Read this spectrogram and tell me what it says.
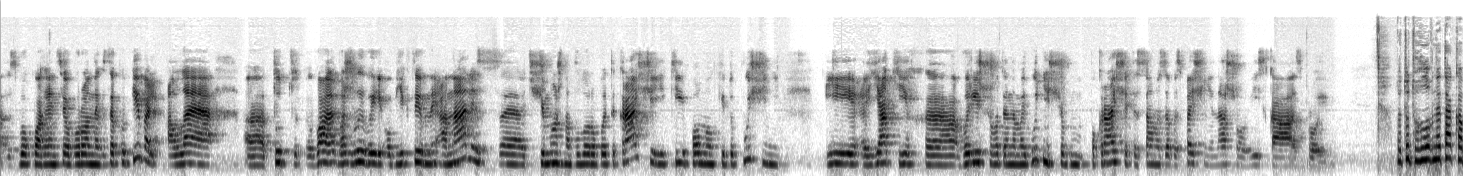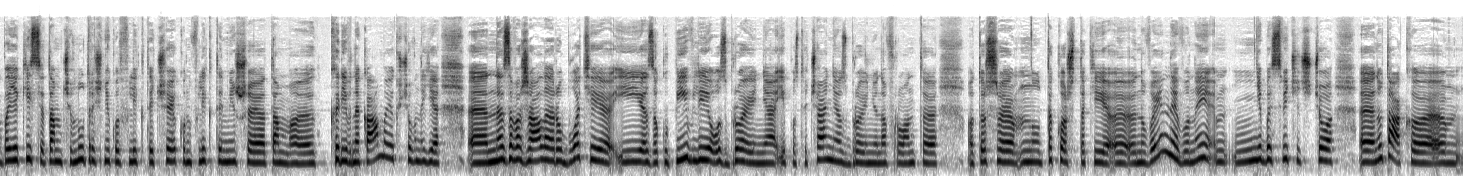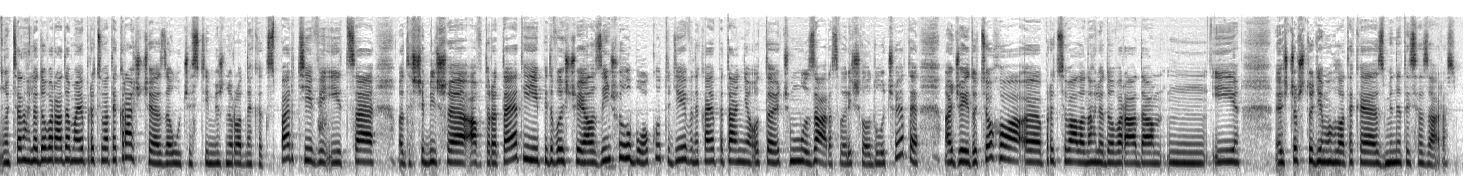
з боку агенції оборонних закупівель, але е, тут важливий об'єктивний аналіз, е, чи можна було робити краще, які помилки допущені. І як їх вирішувати на майбутнє, щоб покращити саме забезпечення нашого війська зброєю? Ну тут головне так, аби якісь там чи внутрішні конфлікти, чи конфлікти між е, там е, керівниками, якщо вони є, е, не заважали роботі і закупівлі озброєння і постачання озброєнню на фронт. Отож, ну також такі новини вони ніби свідчать, що ну так, ця наглядова рада має працювати краще за участі міжнародних експертів, і це от ще більше авторитет її підвищує. Але з іншого боку, тоді виникає питання: от чому зараз вирішили долучити? Адже і до цього е, працювала наглядова рада. І е, що ж тоді могло таке змінитися зараз?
